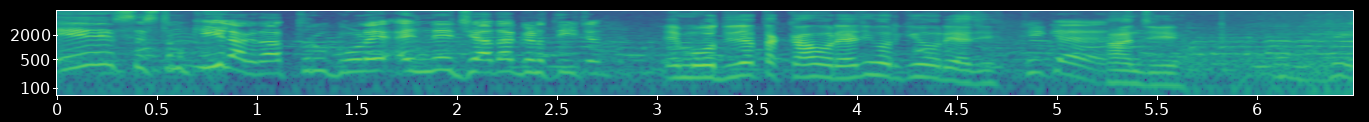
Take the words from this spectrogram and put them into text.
ਇਹ ਸਿਸਟਮ ਕੀ ਲੱਗਦਾ ਥਰੂ ਗੋਲੇ ਇੰਨੇ ਜ਼ਿਆਦਾ ਗਿਣਤੀ 'ਚ? ਇਹ ਮੋਦੀ ਦਾ ਧੱਕਾ ਹੋ ਰਿਹਾ ਜੀ ਹੋਰ ਕੀ ਹੋ ਰਿਹਾ ਜੀ? ਠੀਕ ਹੈ। ਹਾਂਜੀ। ਜੀ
